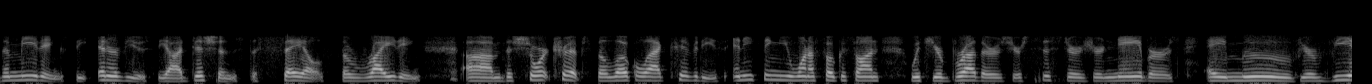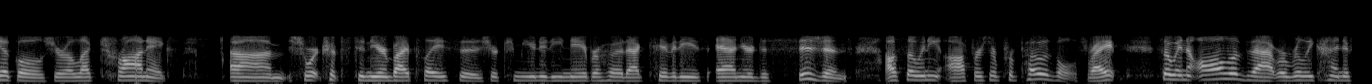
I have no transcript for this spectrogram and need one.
the meetings, the interviews, the auditions, the sales, the writing, um, the short trips, the local activities, anything you want to focus on with your brothers, your sisters, your neighbors, a move, your vehicles, your electronics, um, short trips to nearby places, your community neighborhood activities, and your decisions. Also, any offers or proposals, right? So, in all of that, we're really kind of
